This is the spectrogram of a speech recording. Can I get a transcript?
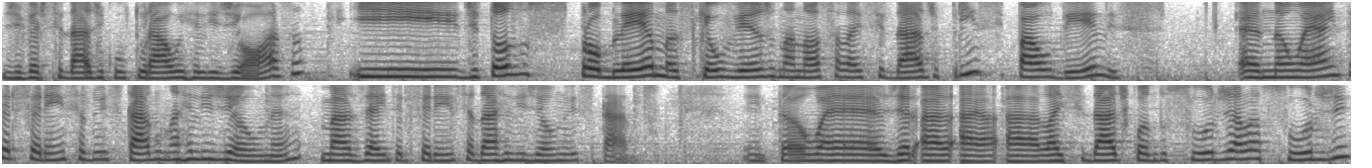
diversidade cultural e religiosa. E de todos os problemas que eu vejo na nossa laicidade, o principal deles é, não é a interferência do Estado na religião, né? mas é a interferência da religião no Estado. Então, é, a, a, a laicidade, quando surge, ela surge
